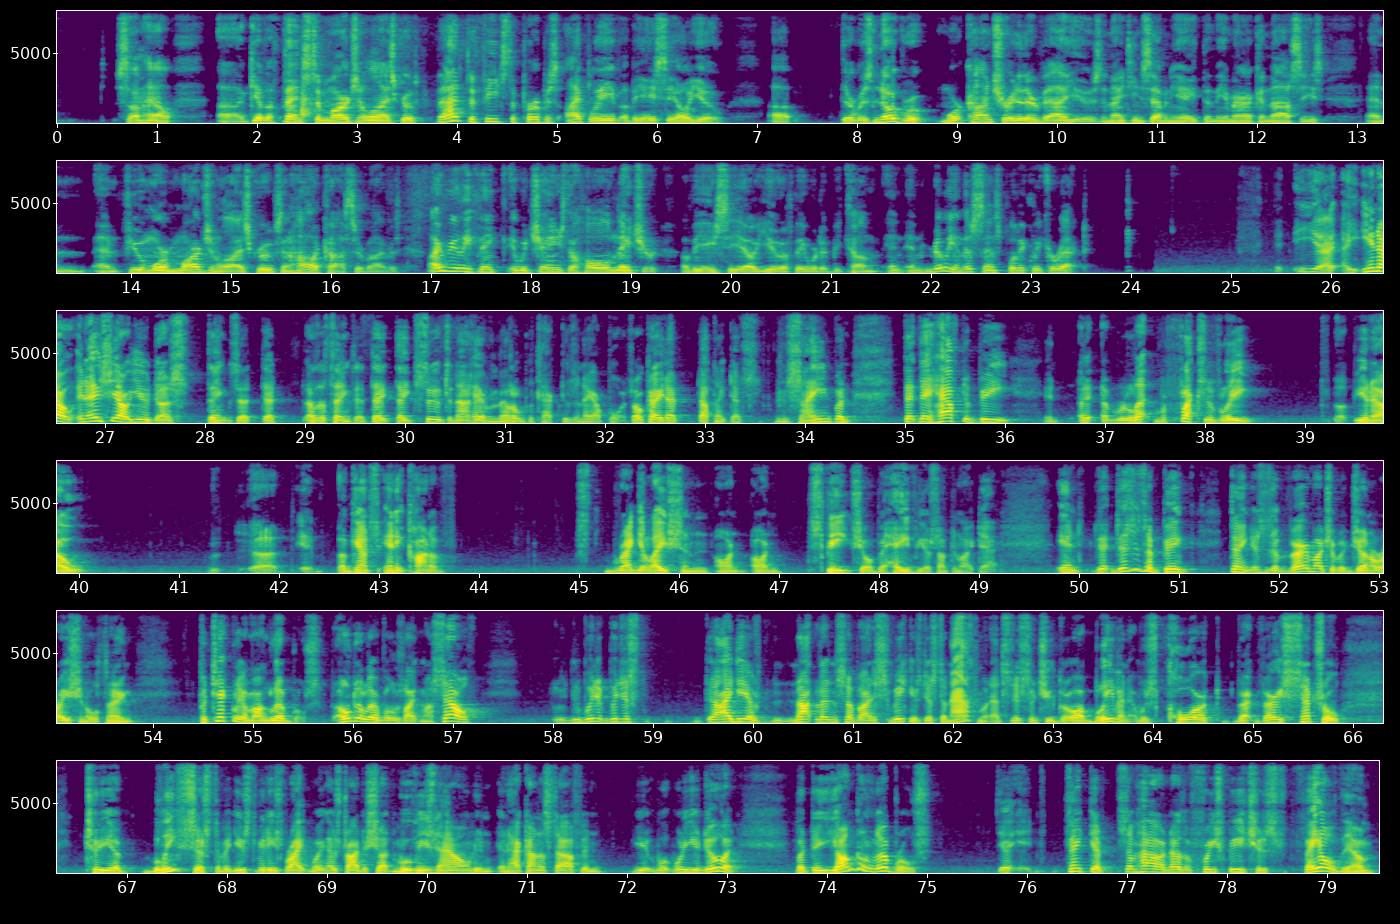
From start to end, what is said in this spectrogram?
somehow uh, give offense to marginalized groups. That defeats the purpose, I believe, of the ACLU. Uh, there was no group more contrary to their values in 1978 than the American Nazis and, and few more marginalized groups and Holocaust survivors. I really think it would change the whole nature of the ACLU if they were to become, and, and really in this sense, politically correct. Yeah, you know, an ACLU does things that, that other things that they, they sued to not have metal detectors in airports. Okay, that I think that's insane, but that they have to be uh, uh, reflexively, uh, you know, uh, against any kind of regulation on on speech or behavior or something like that. And th- this is a big thing. This is a very much of a generational thing, particularly among liberals. Older liberals like myself, we, we just the idea of not letting somebody speak is just anathema. That's just what you grow up believing. It was core, very central to your belief system. It used to be these right wingers tried to shut movies down and, and that kind of stuff. And you, what, what, are you doing? But the younger liberals eh, think that somehow or another free speech has failed them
